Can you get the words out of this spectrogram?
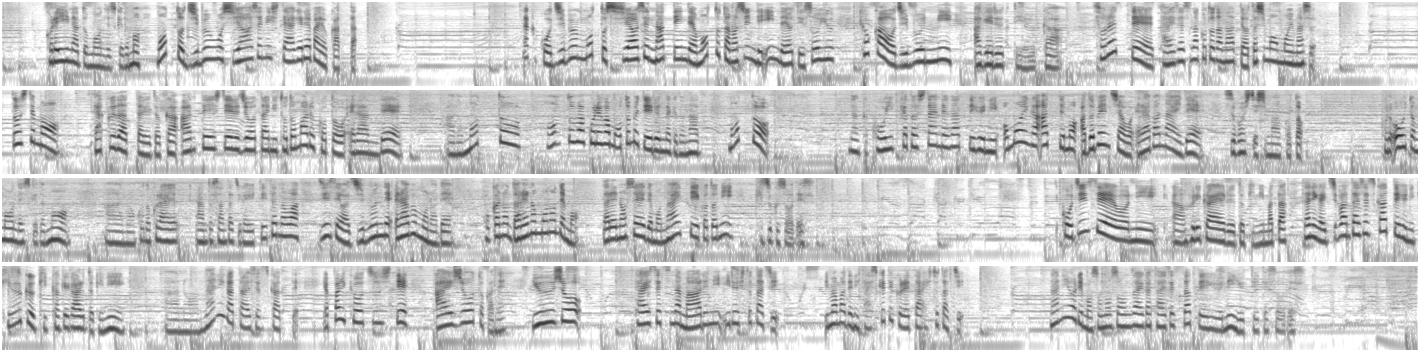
これいいなと思うんですけどももっと自分を幸せにしてあげればよかった。なんかこう自分もっと幸せになっていいんだよもっと楽しんでいいんだよっていうそういう許可を自分にあげるっていうかそれって大切なことだなって私も思います。どうしても楽だったりとか安定している状態にとどまることを選んであのもっと本当はこれは求めているんだけどなもっとなんかこういう生き方をしたいんだなっていうふうに思いがあってもアドベンチャーを選ばないで過ごしてしまうこと。これ多いと思うんですけどもあのこのクライアントさんたちが言っていたのは人生は自分で選ぶもので他の誰のものでも誰のせいでもないっていうことに気づくそうです。こう人生をにあ振り返る時にまた何が一番大切かっていうふうに気づくきっかけがある時にあの何が大切かってやっぱり共通して愛情とかね友情大切な周りにいる人たち今までに助けてくれた人たち何よりもその存在が大切だっていうふうに言っていてそうです。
